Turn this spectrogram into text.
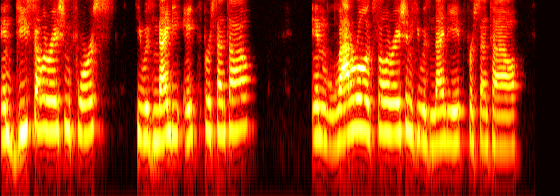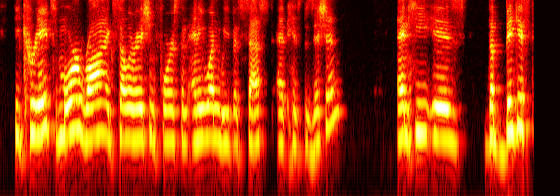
In deceleration force, he was 98th percentile. In lateral acceleration, he was 98th percentile. He creates more raw acceleration force than anyone we've assessed at his position and he is the biggest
